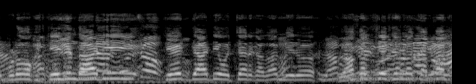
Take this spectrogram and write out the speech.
ఇప్పుడు ఒక స్టేషన్ దాటి స్టేట్ దాటి వచ్చారు కదా మీరు లోకల్ స్టేషన్లో చెప్పాలి.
